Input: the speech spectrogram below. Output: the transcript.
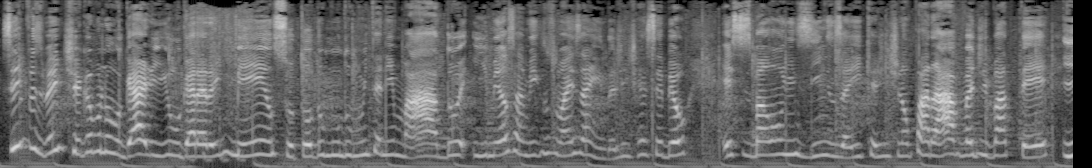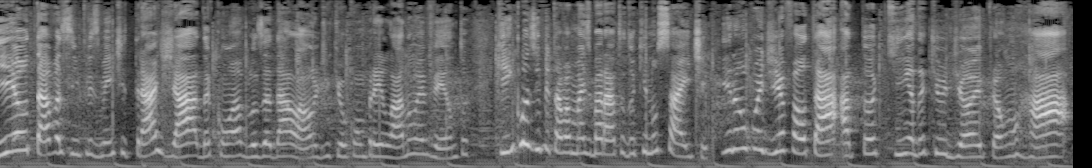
Simplesmente chegamos no lugar e o lugar era imenso, todo mundo muito animado e meus amigos mais ainda. A gente recebeu esses balãozinhos aí que a gente não parava de bater. E eu tava simplesmente trajada com a blusa da Lounge que eu comprei lá no evento, que inclusive tava mais barata do que no site. E não podia faltar a toquinha da Killjoy pra honrar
